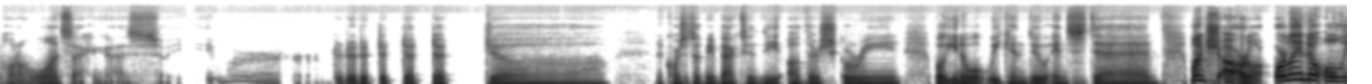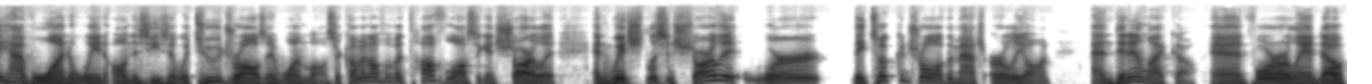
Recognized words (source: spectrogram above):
Hold on one second, guys. And of course, it took me back to the other screen. But you know what we can do instead? Munch, uh, Orlando only have one win on the season with two draws and one loss. They're coming off of a tough loss against Charlotte, and which, listen, Charlotte were they took control of the match early on and didn't let go. And for Orlando,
